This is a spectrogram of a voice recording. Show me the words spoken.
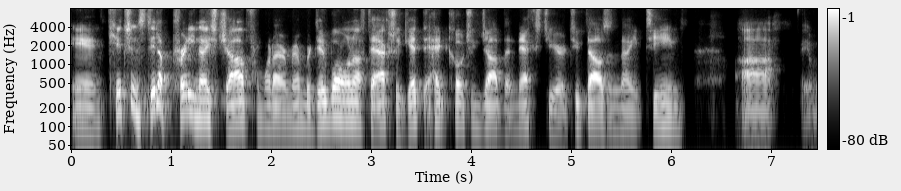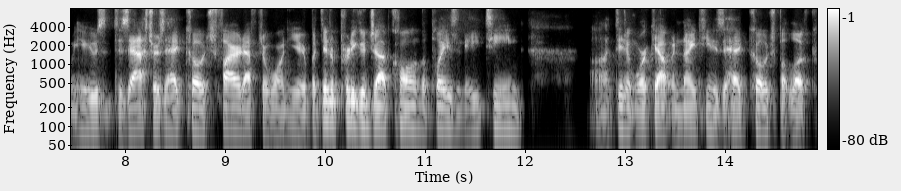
And Kitchens did a pretty nice job from what I remember, did well enough to actually get the head coaching job the next year, 2019. Uh, he was a disaster as a head coach, fired after one year, but did a pretty good job calling the plays in 18. Uh, didn't work out in 19 as a head coach, but look,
